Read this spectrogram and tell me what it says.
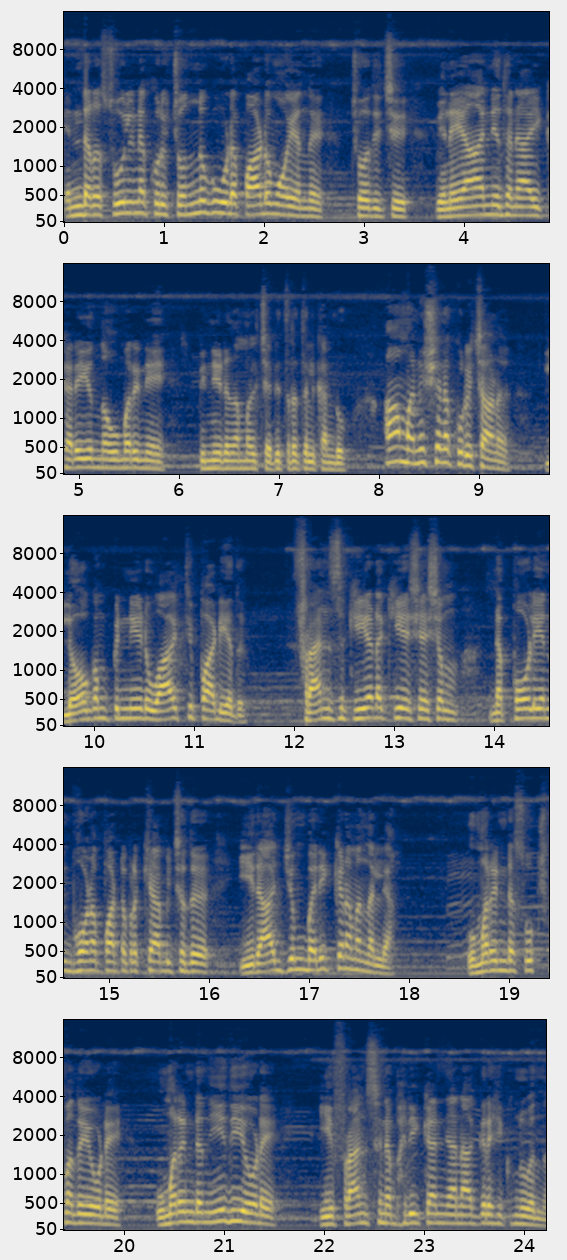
എന്റെ റസൂലിനെക്കുറിച്ച് ഒന്നുകൂടെ പാടുമോ എന്ന് ചോദിച്ച് വിനയാന്യതനായി കരയുന്ന ഉമറിനെ പിന്നീട് നമ്മൾ ചരിത്രത്തിൽ കണ്ടു. ആ മനുഷ്യനെക്കുറിച്ചാണ് ലോകം പിന്നീട് വാഴ്ത്തിപ്പാടിയത്. ഫ്രാൻസ് കീഴടക്കിയ ശേഷം നെപ്പോളിയൻ ബോണപ്പാട്ട് പ്രഖ്യാപിച്ചത് ഈ രാജ്യം ഭരിക്കണമെന്നല്ല. ഉമറിന്റെ സൂക്ഷ്മതയോടെ ഉമറിന്റെ നീതിയോടെ ഈ ഫ്രാൻസിനെ ഭരിക്കാൻ ഞാൻ ആഗ്രഹിക്കുന്നുവെന്ന്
